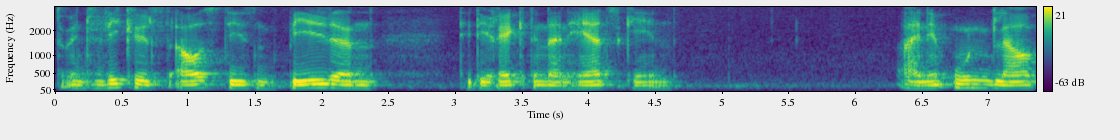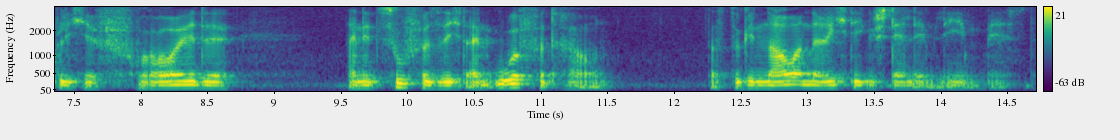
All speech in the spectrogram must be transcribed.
Du entwickelst aus diesen Bildern, die direkt in dein Herz gehen, eine unglaubliche Freude, eine Zuversicht, ein Urvertrauen, dass du genau an der richtigen Stelle im Leben bist.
